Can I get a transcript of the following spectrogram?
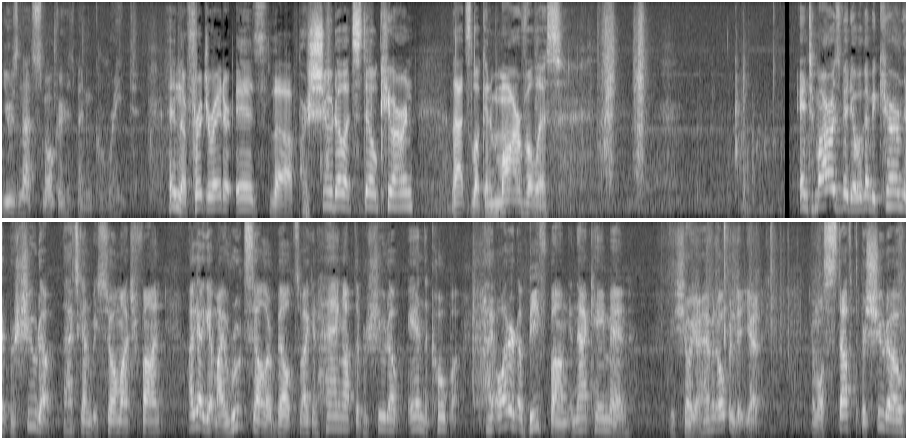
Using that smoker has been great. In the refrigerator is the prosciutto that's still curing. That's looking marvelous. In tomorrow's video, we're going to be curing the prosciutto. That's going to be so much fun. I got to get my root cellar built so I can hang up the prosciutto and the coppa. I ordered a beef bung and that came in. Let me show you. I haven't opened it yet. And we'll stuff the prosciutto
